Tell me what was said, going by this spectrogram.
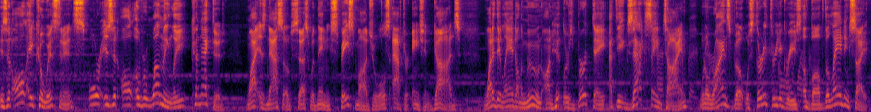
Is it all a coincidence or is it all overwhelmingly connected? Why is NASA obsessed with naming space modules after ancient gods? Why did they land on the moon on Hitler's birthday at the exact same time when Orion's belt was 33 degrees above the landing site?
